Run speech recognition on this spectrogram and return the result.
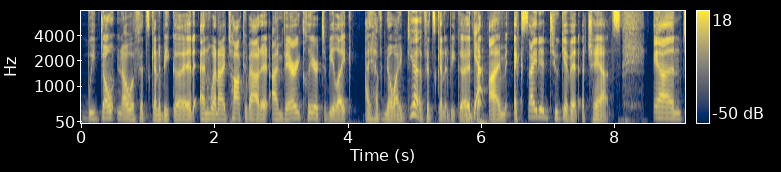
We don't know if it's going to be good. And when I talk about it, I'm very clear to be like, I have no idea if it's going to be good, Yeah. but I'm excited to give it a chance. And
